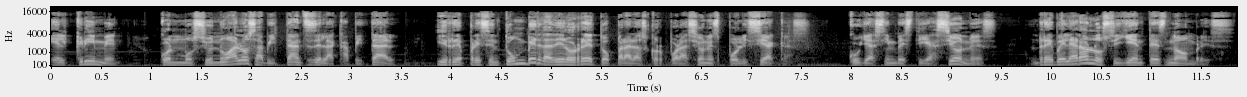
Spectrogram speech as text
El crimen conmocionó a los habitantes de la capital y representó un verdadero reto para las corporaciones policíacas, cuyas investigaciones revelaron los siguientes nombres:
